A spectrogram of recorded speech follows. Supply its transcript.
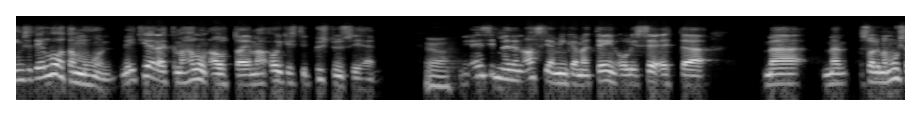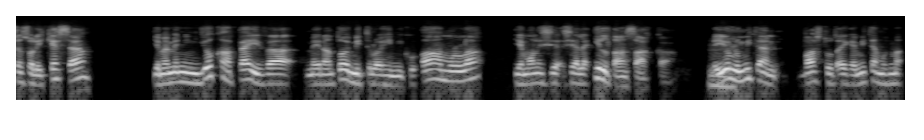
Ihmiset ei luota muhun. Ne ei tiedä, että mä haluan auttaa ja mä oikeasti pystyn siihen. Ja. Niin ensimmäinen asia, minkä mä tein, oli se, että mä, mä, se oli, mä muistan, se oli kesä, ja mä menin joka päivä meidän toimittiloihin niin kuin aamulla, ja mä olin siellä iltaan saakka. Mm. Ei ollut mitään vastuuta eikä mitään, mutta mä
